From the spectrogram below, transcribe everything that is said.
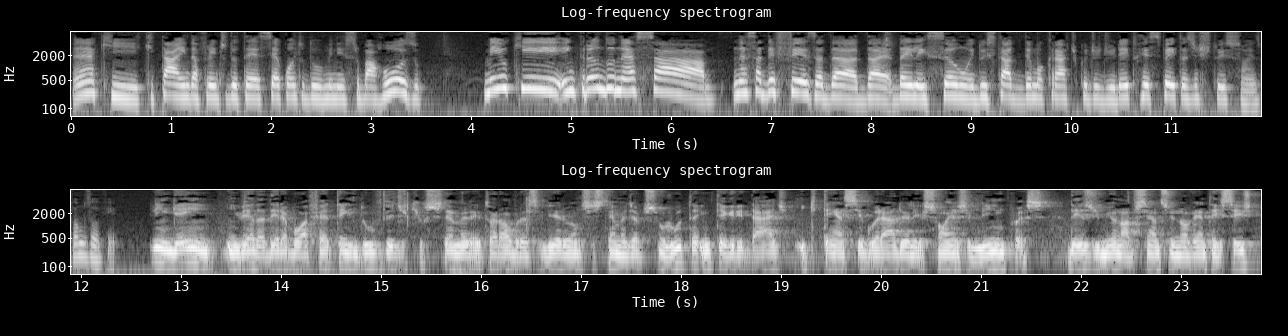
né, que está ainda à frente do TSE, quanto do ministro Barroso, meio que entrando nessa, nessa defesa da, da, da eleição e do Estado democrático de direito, respeito às instituições. Vamos ouvir. Ninguém, em verdadeira boa-fé, tem dúvida de que o sistema eleitoral brasileiro é um sistema de absoluta integridade e que tem assegurado eleições limpas desde 1996,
